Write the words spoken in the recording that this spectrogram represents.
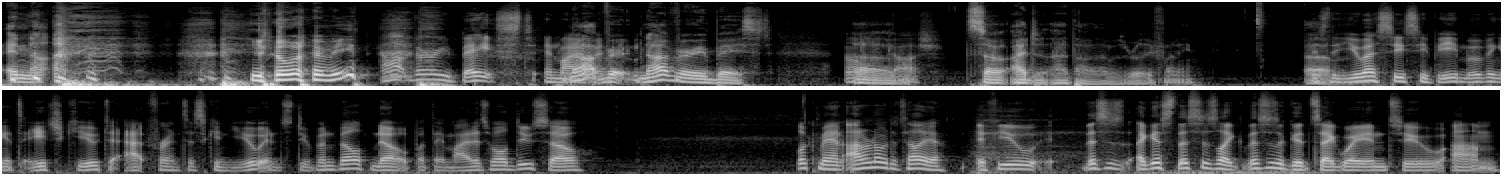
and not. you know what I mean? Not very based in my not very, opinion. not very based. oh um, my gosh. So I just I thought that was really funny. Is um, the USCCB moving its HQ to at Franciscan U in Steubenville? No, but they might as well do so. Look, man, I don't know what to tell you. If you, this is, I guess this is like this is a good segue into um,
